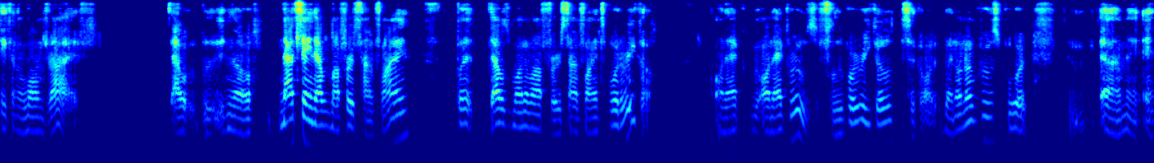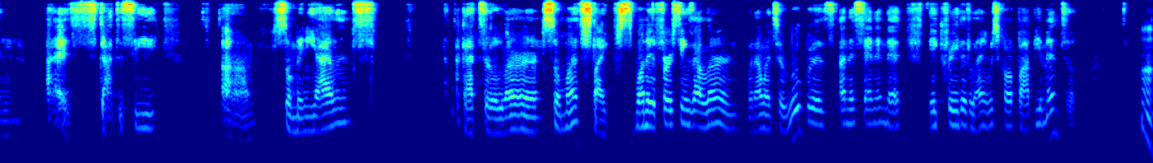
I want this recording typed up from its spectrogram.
taking a long drive. That you know, not saying that was my first time flying, but that was one of my first time flying to Puerto Rico on that on that cruise. Flew to Puerto Rico, took on went on a cruise port, um, and, and I got to see um, so many islands. I got to learn so much. Like one of the first things I learned when I went to Aruba is understanding that they created a language called Papiamento, huh.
